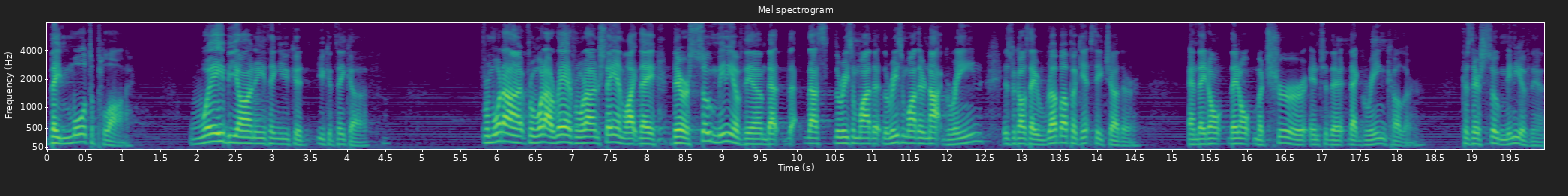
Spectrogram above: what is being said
they multiply way beyond anything you could, you could think of. From what, I, from what I read, from what I understand, like they, there are so many of them that, that that's the reason why the reason why they're not green is because they rub up against each other and they don't, they don't mature into the, that green color because there's so many of them.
